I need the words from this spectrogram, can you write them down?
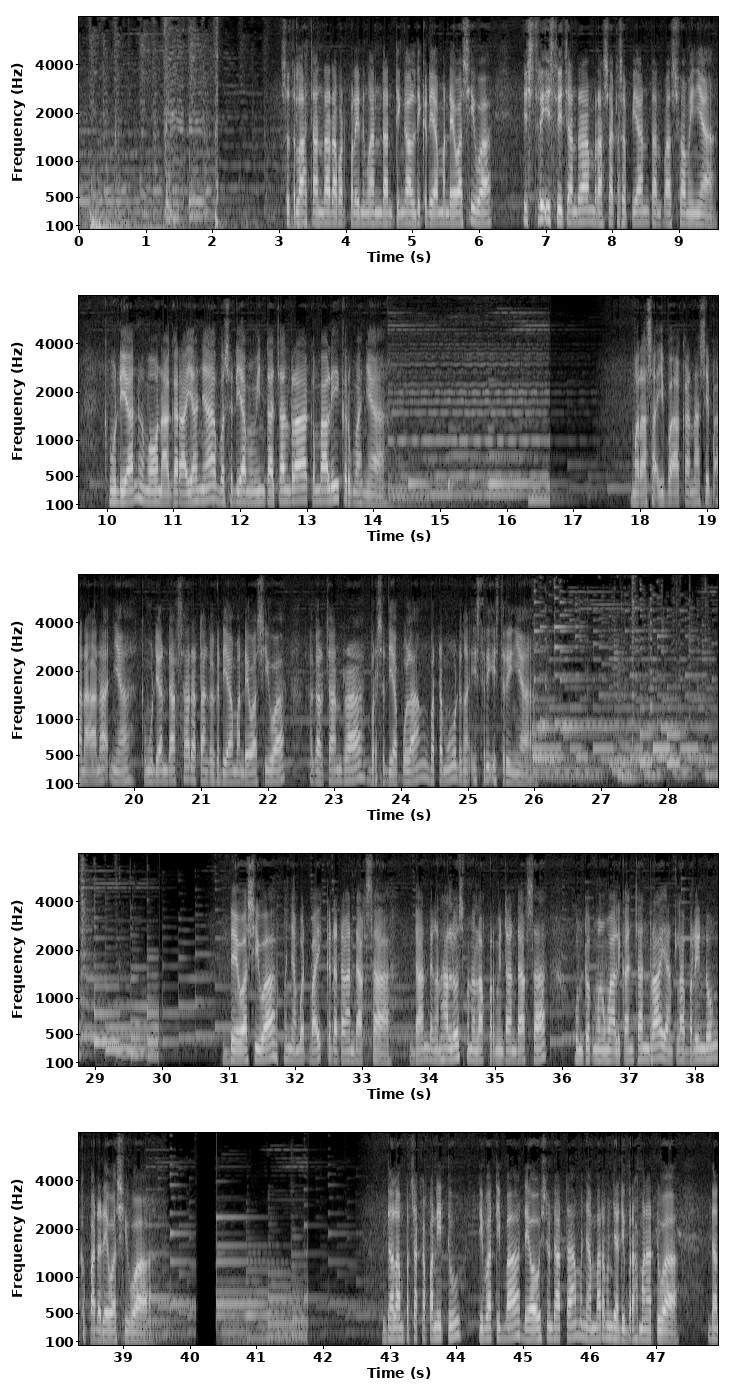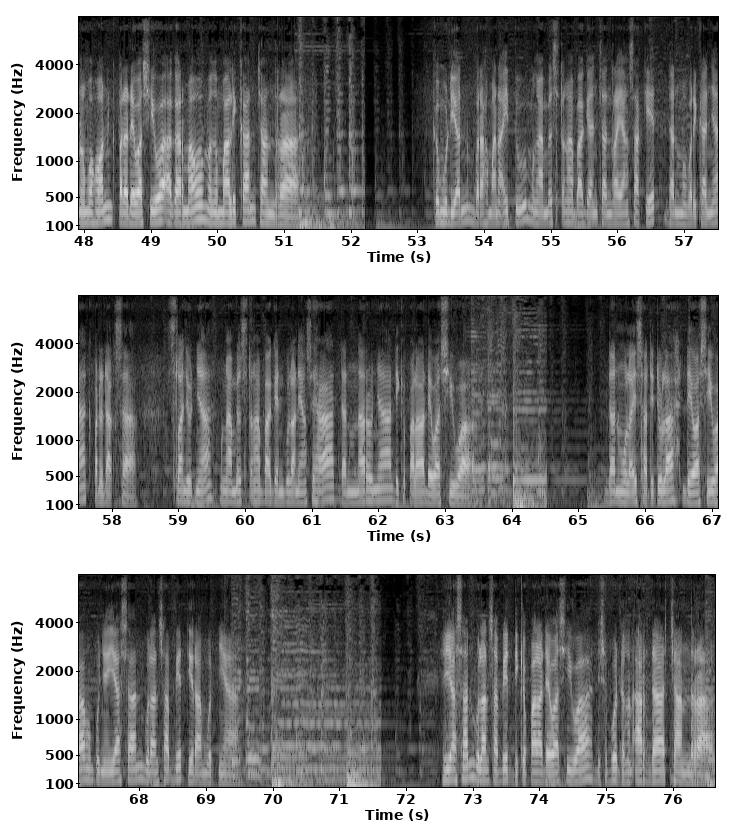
Setelah Chandra dapat perlindungan dan tinggal di kediaman Dewa Siwa, istri-istri Chandra merasa kesepian tanpa suaminya Kemudian memohon agar ayahnya bersedia meminta Chandra kembali ke rumahnya. Merasa iba akan nasib anak-anaknya, kemudian Daksa datang ke kediaman Dewa Siwa agar Chandra bersedia pulang bertemu dengan istri-istrinya. Dewa Siwa menyambut baik kedatangan Daksa dan dengan halus menolak permintaan Daksa untuk mengembalikan Chandra yang telah berlindung kepada Dewa Siwa. Dalam percakapan itu, tiba-tiba Dewa Wisnu datang menyamar menjadi Brahmana tua dan memohon kepada Dewa Siwa agar mau mengembalikan Chandra. Kemudian Brahmana itu mengambil setengah bagian Chandra yang sakit dan memberikannya kepada Daksa. Selanjutnya, mengambil setengah bagian bulan yang sehat dan menaruhnya di kepala Dewa Siwa. Dan mulai saat itulah Dewa Siwa mempunyai hiasan bulan sabit di rambutnya. Hiasan bulan sabit di kepala Dewa Siwa disebut dengan Arda Chandra.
